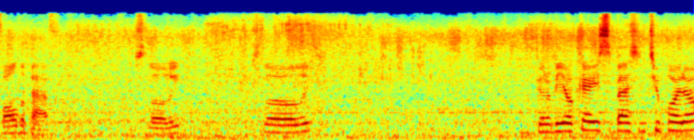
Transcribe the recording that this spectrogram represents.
Follow the path. Slowly. Slowly. Gonna be okay, Sebastian 2.0?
